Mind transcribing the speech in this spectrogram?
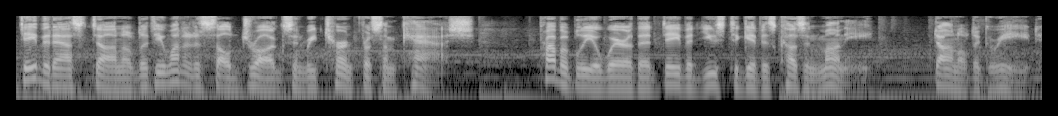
David asked Donald if he wanted to sell drugs in return for some cash. Probably aware that David used to give his cousin money, Donald agreed.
